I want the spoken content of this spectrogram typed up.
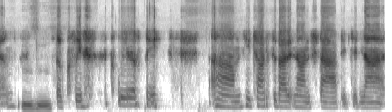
him. hmm So clear clearly um, he talks about it nonstop. It did not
